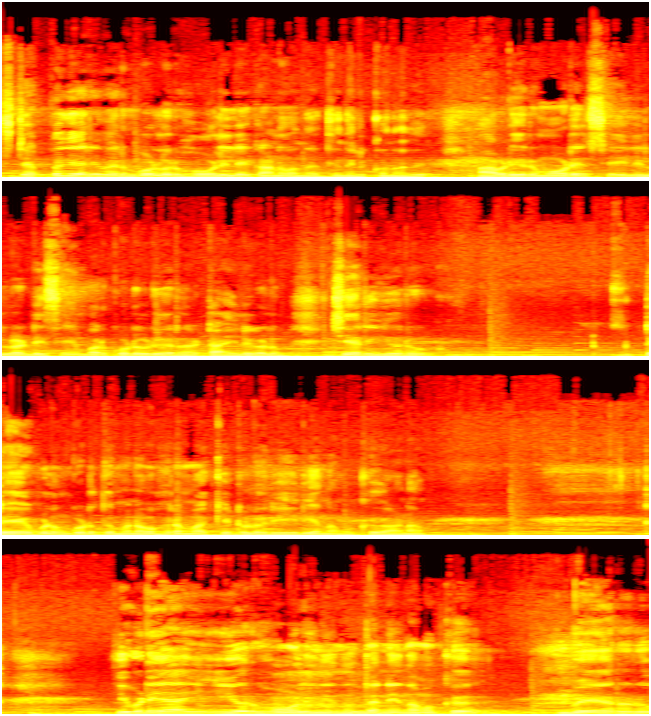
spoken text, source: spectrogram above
സ്റ്റെപ്പ് കയറി വരുമ്പോൾ ഒരു ഹോളിലേക്കാണ് വന്നെത്തി നിൽക്കുന്നത്. അവിടെ ഒരു മോഡേൺ സ്റ്റൈലിലുള്ള ഡിസൈൻ വർക്കോട് കൂടി വരുന്ന ടൈലുകളും ചെറിയൊരു ടേബിളും കൊടുത്ത് മനോഹരമാക്കിയിട്ടുള്ള ഒരു ഏരിയ നമുക്ക് കാണാം. ഇവിടെയായി ഈ ഒരു ഹോളിൽ നിന്നും തന്നെ നമുക്ക് വേറൊരു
